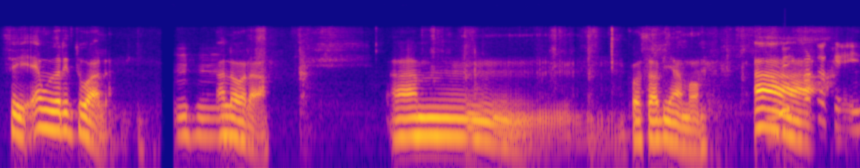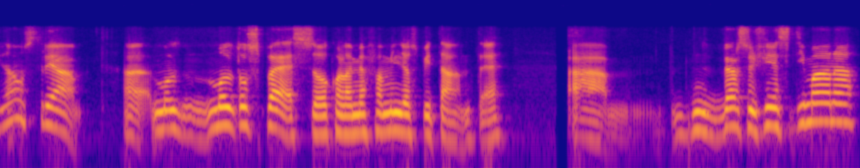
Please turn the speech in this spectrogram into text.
sì, è un rituale. Mhm. Allora, ehm, cosa abbiamo? Mi Ah, ricordo che in Austria eh, mol- molto spesso con la mia famiglia ospitante, ah, verso il fine settimana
